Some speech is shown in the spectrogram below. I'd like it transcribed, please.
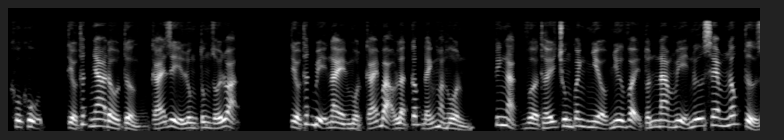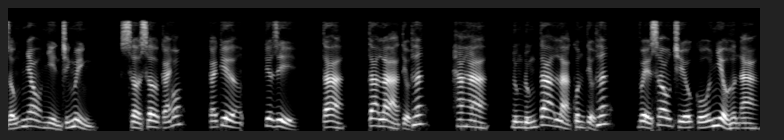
khu khụ, tiểu thất nha đầu tưởng cái gì lung tung rối loạn. Tiểu thất bị này một cái bạo lật cấp đánh hoàn hồn, kinh ngạc vừa thấy chung quanh nhiều như vậy tuấn nam mỹ nữ xem ngốc tử giống nhau nhìn chính mình, sờ sờ cái hót, cái kia, kia gì, ta, ta là tiểu thất, ha ha, đúng đúng ta là quân tiểu thất, về sau chiếu cố nhiều hơn a.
